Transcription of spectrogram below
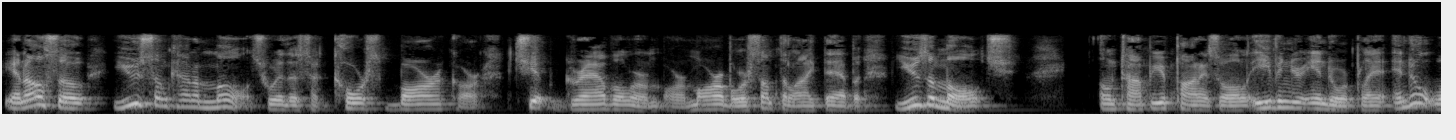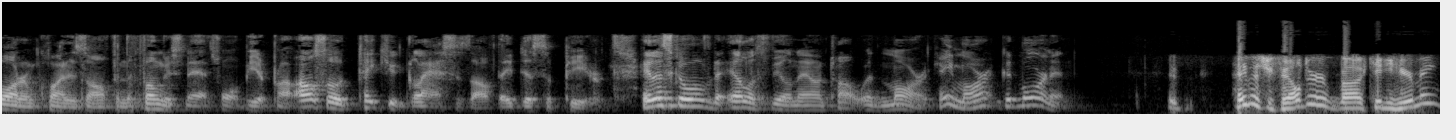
and also use some kind of mulch, whether it's a coarse bark or chipped gravel or, or marble or something like that. But use a mulch on top of your potting soil, even your indoor plant, and don't water them quite as often. The fungus gnats won't be a problem. Also, take your glasses off; they disappear. Hey, let's go over to Ellisville now and talk with Mark. Hey, Mark. Good morning. Hey, Mr. Felder. Uh, can you hear me?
